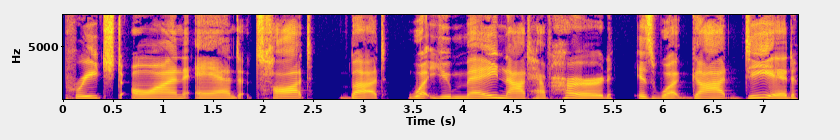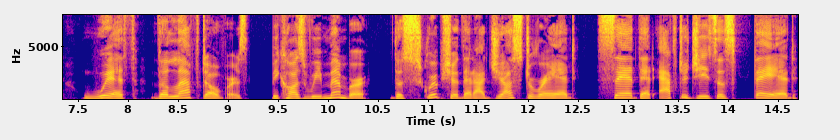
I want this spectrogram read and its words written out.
preached on and taught. But what you may not have heard is what God did with the leftovers. Because remember, the scripture that I just read said that after Jesus fed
